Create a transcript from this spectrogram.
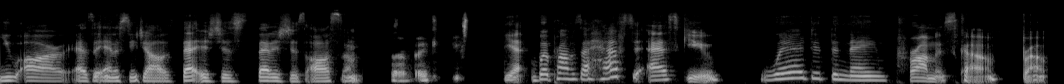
you are as an anesthesiologist. That is just that is just awesome. Uh, thank you. Yeah, but promise, I have to ask you, where did the name Promise come from?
